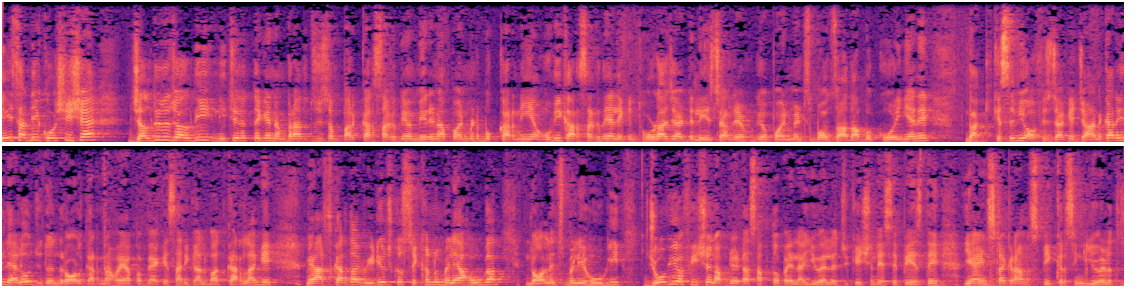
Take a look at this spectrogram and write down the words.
ਇਹ ਸਾਡੀ ਕੋਸ਼ਿਸ਼ ਹੈ, ਜਲਦੀ ਤੋਂ ਜਲਦੀ ਨੀਚੇ ਦਿੱਤੇ ਗਏ ਨੰਬਰਾਂ ਤੇ ਤੁਸੀਂ ਸੰਪਰਕ ਕਰ ਸਕਦੇ ਹੋ। ਮੇਰੇ ਨਾਲ ਅਪਾਇੰਟਮੈਂਟ ਬੁੱਕ ਕਰਨੀ ਹੈ, ਉਹ ਵੀ ਕਰ ਸਕਦੇ ਆ ਲੇਕਿਨ ਥੋੜਾ ਜਿਹਾ ਡਿਲੇ ਚੱਲ ਰਿਹਾ ਕਿਉਂਕਿ ਅਪਾਇੰਟਮੈਂਟਸ ਬਹੁਤ ਜ਼ਿਆਦਾ ਬੁੱਕ ਹੋ ਰਹੀਆਂ ਨੇ। ਬਾਕੀ ਕਿਸੇ ਵੀ ਆਫਿਸ ਜਾ ਕੇ ਜਾਣਕਾਰੀ ਲੈ ਲਓ, ਜਦੋਂ ਇਨਰੋਲ ਕਰਨਾ ਹੋਇਆ ਆਪਾਂ ਬਹਿ ਕੇ ਸਾਰੀ ਗੱਲਬਾਤ ਕਰ ਲਾਂਗੇ। ਮੈਂ ਆਸ ਕਰਦਾ ਵੀਡੀਓ 'ਚ ਕੋ ਸਿੱਖਣ ਨੂੰ ਮਿਲਿਆ ਹੋਊਗਾ ਨੌਲੇਜ ਮਿਲੀ ਹੋਊਗੀ। ਜੋ ਵੀ ਅਫੀਸ਼ੀਅਲ ਅਪਡੇਟ ਆ, ਸਭ ਤੋਂ ਪਹਿਲਾਂ ਯੂਐਲ ਐਜੂਕੇਸ਼ਨ ਦੇ ਇਸੇ ਪੇਜ ਤੇ ਜਾਂ ਇੰਸਟਾਗ੍ਰam ਸਪੀਕਰ ਸਿੰਘ ਯੂਐਲ ਤੇ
